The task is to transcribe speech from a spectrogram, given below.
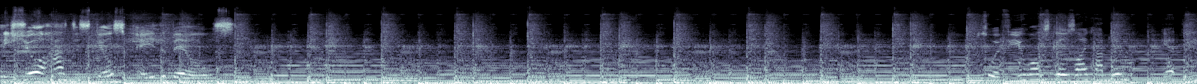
He sure has the skills to pay the bills. Want skills like Adam, get these boots now.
